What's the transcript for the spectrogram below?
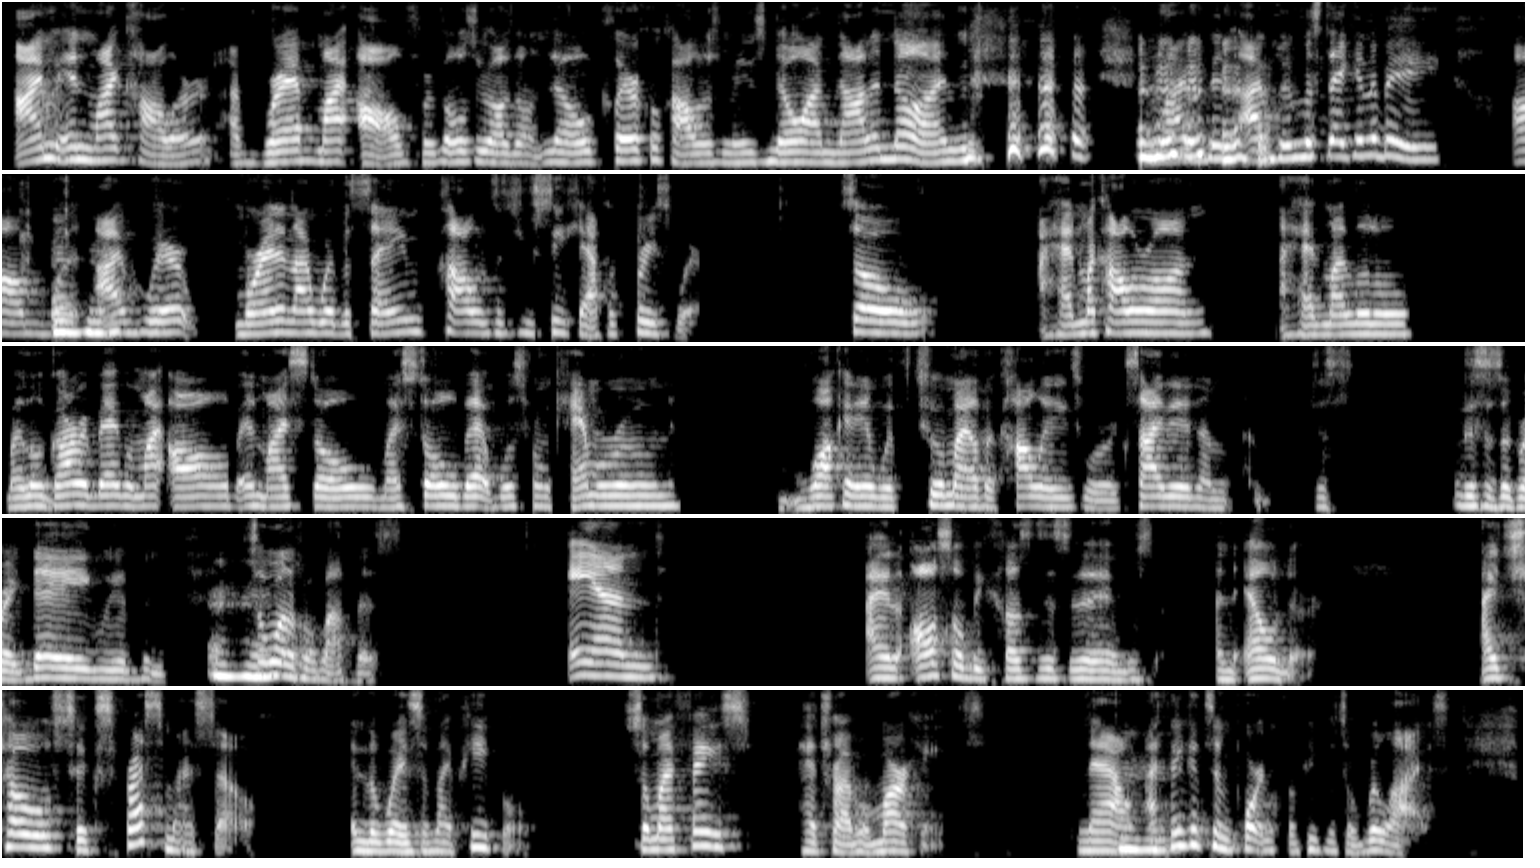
I'm in my collar. I've grabbed my alb. For those of you all don't know, clerical collars means no, I'm not a nun. I've been I've been mistaken to be. Um, but mm-hmm. I wear Miranda and I wear the same collars that you see Catholic priests wear. So I had my collar on. I had my little my little garment bag with my alb and my stole. My stole that was from Cameroon. Walking in with two of my other colleagues, were excited. I'm, I'm just this is a great day. We have been mm-hmm. so wonderful about this. And and also because this was an elder, I chose to express myself in the ways of my people. So my face had tribal markings. Now, mm-hmm. I think it's important for people to realize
